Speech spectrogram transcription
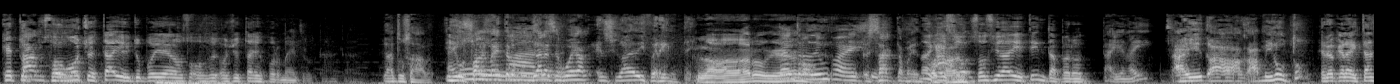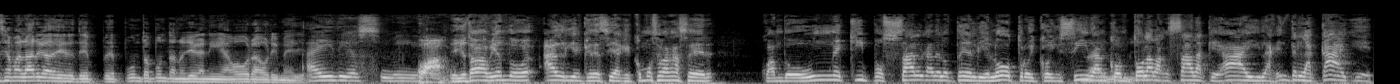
qué tanto. Son ocho estadios y tú puedes ir a los ocho estadios por metro. Ya tú sabes. Y Ay, usualmente los mundiales se juegan en ciudades diferentes. Claro, Dentro de un país. Exactamente. No, es que son, son ciudades distintas, pero está bien ahí. Ahí a, a minutos. Creo que la distancia más larga de, de- de punto a punta no llega ni a hora, hora y media. Ay, Dios mío. Y yo estaba viendo a alguien que decía que cómo se van a hacer cuando un equipo salga del hotel y el otro y coincidan con toda la avanzada que hay, la gente en la calle.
